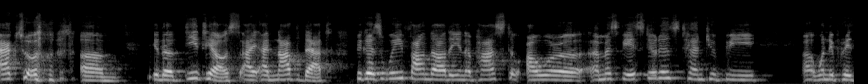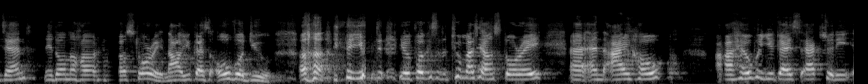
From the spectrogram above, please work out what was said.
actual, um, you know, details. I, I love that because we found out in the past our MSBA students tend to be uh, when they present, they don't know how to tell story. Now you guys overdue. Uh, you, you focus too much on story, uh, and I hope I hope you guys actually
